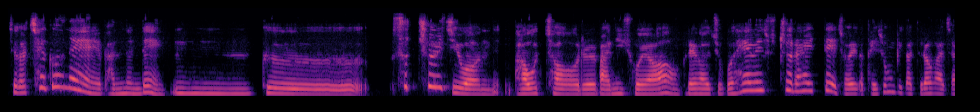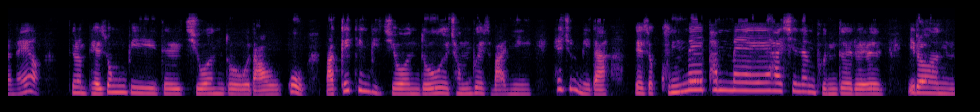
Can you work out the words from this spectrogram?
제가 최근에 봤는데 음 그 수출 지원 바우처를 많이 줘요. 그래 가지고 해외 수출을 할 때 저희가 배송비가 들어가잖아요. 그런 배송비들 지원도 나오고 마케팅비 지원도 정부에서 많이 해 줍니다. 그래서 국내 판매하시는 분들은 이런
